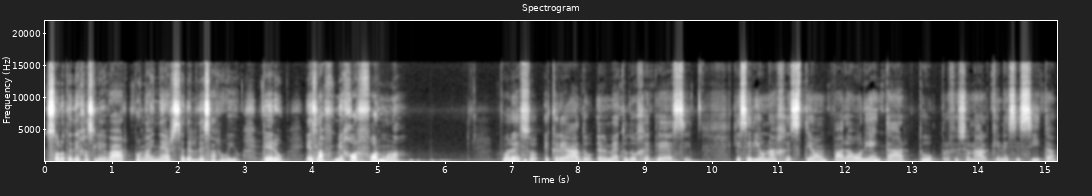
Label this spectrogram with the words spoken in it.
solo te dejas llevar por la inercia del desarrollo, pero es la mejor fórmula. Por eso he creado el método GPS, que sería una gestión para orientar tu profesional que necesita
